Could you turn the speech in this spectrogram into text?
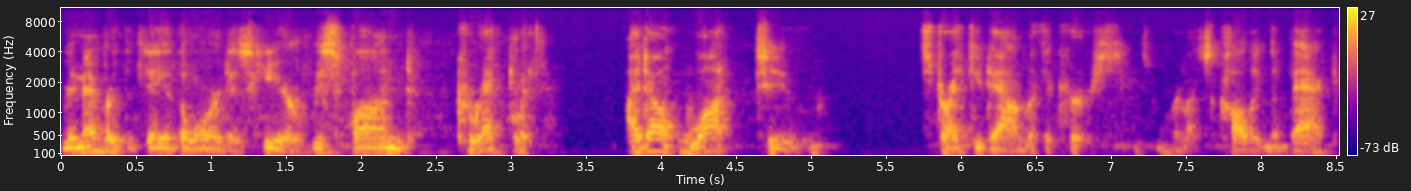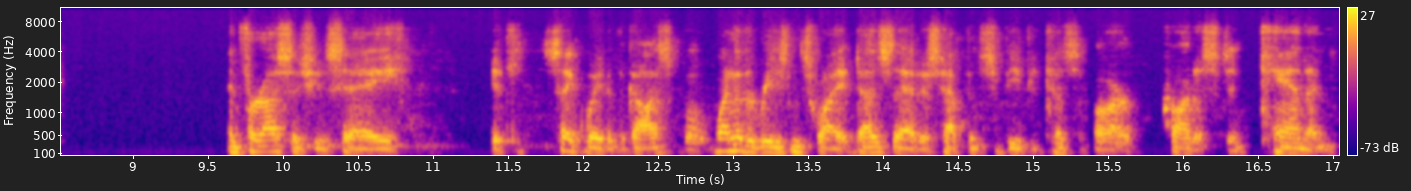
Remember the day of the Lord is here. Respond correctly. I don't want to strike you down with a curse. He's more or less calling them back and for us, as you say, it's segue to the gospel. One of the reasons why it does that is happens to be because of our Protestant canon,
